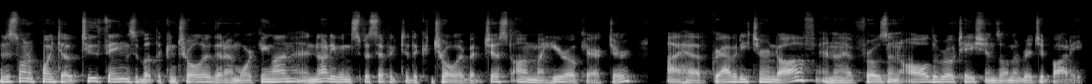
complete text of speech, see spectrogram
I just want to point out two things about the controller that I'm working on, and not even specific to the controller, but just on my hero character. I have gravity turned off and I have frozen all the rotations on the rigid body.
